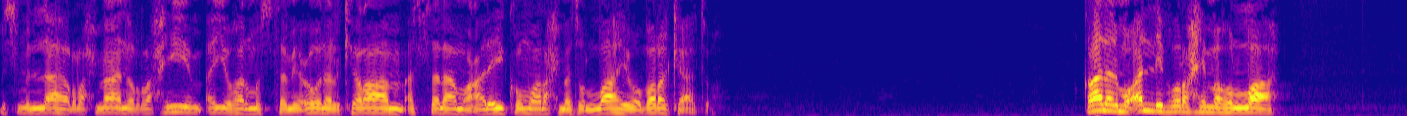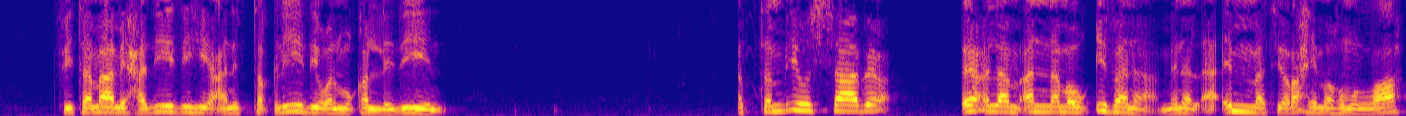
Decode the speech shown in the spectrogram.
بسم الله الرحمن الرحيم. أيها المستمعون الكرام السلام عليكم ورحمة الله وبركاته. قال المؤلف رحمه الله في تمام حديثه عن التقليد والمقلدين التنبيه السابع اعلم أن موقفنا من الأئمة رحمهم الله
